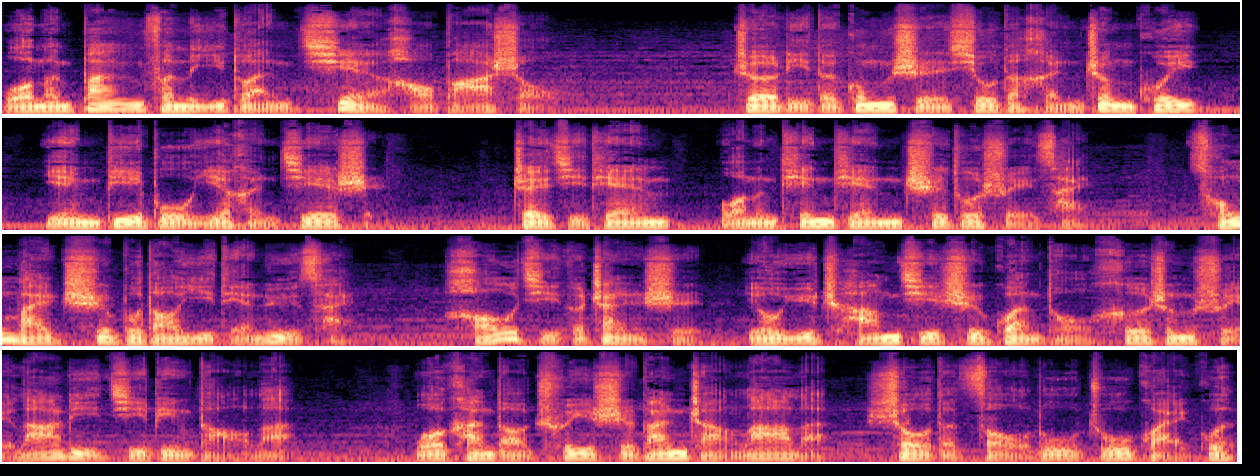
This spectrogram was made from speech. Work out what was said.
我们班分了一段堑壕把守，这里的工事修得很正规，隐蔽部也很结实。这几天我们天天吃脱水菜，从来吃不到一点绿菜。好几个战士由于长期吃罐头喝生水拉痢疾病倒了，我看到炊事班长拉了，瘦的走路拄拐棍。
